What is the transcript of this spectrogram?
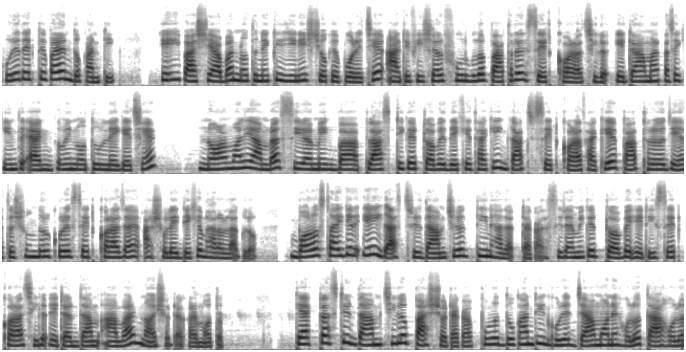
ঘুরে দেখতে পারেন দোকানটি। এই পাশে আবার নতুন একটি জিনিস চোখে পড়েছে আর্টিফিশিয়াল ফুলগুলো পাথরে সেট করা ছিল। এটা আমার কাছে কিন্তু একদমই নতুন লেগেছে। নর্মালি আমরা সিরামিক বা প্লাস্টিকের টবে দেখে থাকি গাছ সেট করা থাকে। পাথরেও যে এত সুন্দর করে সেট করা যায় আসলেই দেখে ভালো লাগল। বড় সাইজের এই গাছটির দাম ছিল তিন হাজার টাকা। সিরামিকের টবে এটি সেট করা ছিল, এটার দাম আবার নয়শো টাকার মতো। ক্যাকটাসটির দাম ছিল পাঁচশো টাকা। পুরো দোকানটি ঘুরে যা মনে হলো তা হলো,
